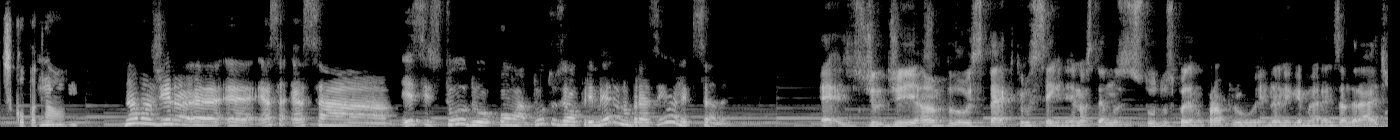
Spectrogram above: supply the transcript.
desculpa, Tal. Não, imagina, é, é, essa, essa, esse estudo com adultos é o primeiro no Brasil, Alexandra? É, de, de, amplo espectro, sim. Né? Nós temos estudos, por exemplo, o próprio Hernani Guimarães Andrade,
